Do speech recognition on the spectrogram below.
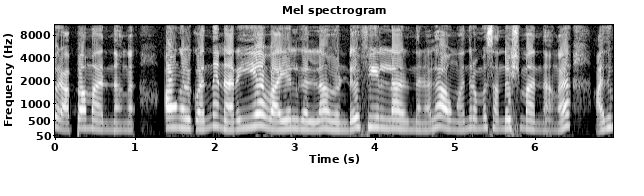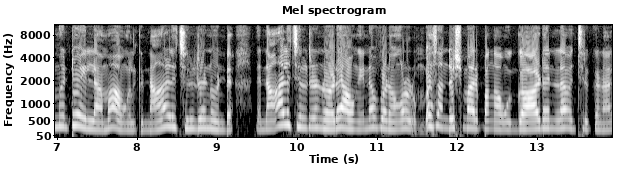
ஒரு அப்பா அம்மா இருந்தாங்க. அவங்களுக்கு வந்து நிறைய வயல்கள்லாம் உண்டு ஃபீல்ட்லாம் இருந்தனால அவங்க வந்து ரொம்ப சந்தோஷமாக இருந்தாங்க. அது மட்டும் இல்லாமல் அவங்களுக்கு நாலு சில்ட்ரன் உண்டு. அந்த நாலு சில்ட்ரனோட அவங்க என்ன பண்ணுவாங்க ரொம்ப சந்தோஷமாக இருப்பாங்க. அவங்க கார்டன்லாம் வச்சுருக்கனால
